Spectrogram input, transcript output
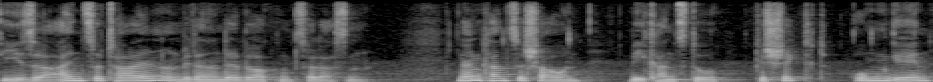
diese einzuteilen und miteinander wirken zu lassen. Und dann kannst du schauen, wie kannst du geschickt umgehen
